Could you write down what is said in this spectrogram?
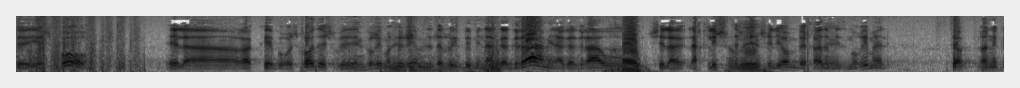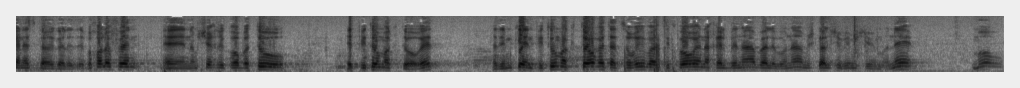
שיש פה, אלא רק בראש חודש ודברים אחרים, זה תלוי במנהג הגר"א, מנהג הגר"א הוא של להחליף את השיר של יום באחד המזמורים האלה. טוב, לא ניכנס כרגע לזה. בכל אופן, אה, נמשיך לקרוא בטור את פיתום הקטורת. אז אם כן, פיתום הקטורת, הצורי והציפורן, החלבנה והלבונה, משקל 70 70 מנה, מור.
